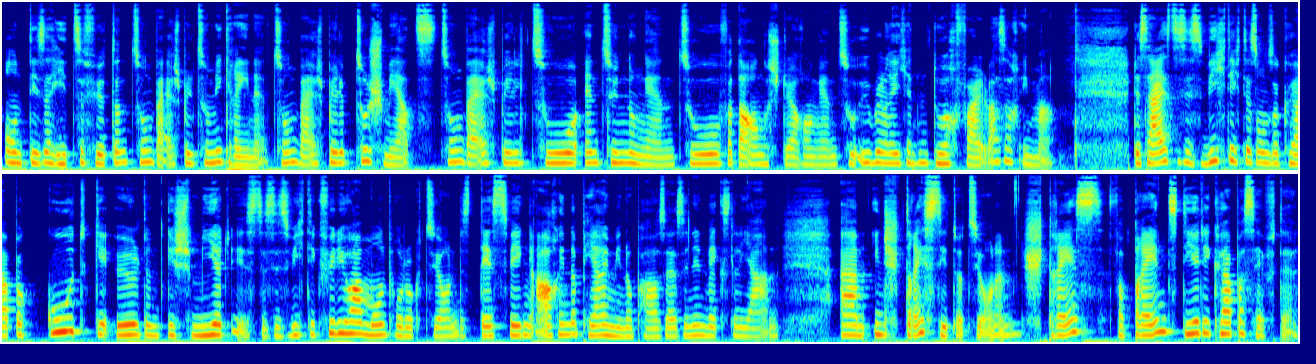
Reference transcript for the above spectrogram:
und diese Hitze führt dann zum Beispiel zu Migräne, zum Beispiel zu Schmerz, zum Beispiel zu Entzündungen, zu Verdauungsstörungen, zu übelriechendem Durchfall, was auch immer. Das heißt, es ist wichtig, dass unser Körper gut geölt und geschmiert ist. Das ist wichtig für die Hormonproduktion, das deswegen auch in der Perimenopause, also in den Wechseljahren. Ähm, in Stresssituationen. Stress verbrennt dir die Körpersäfte.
